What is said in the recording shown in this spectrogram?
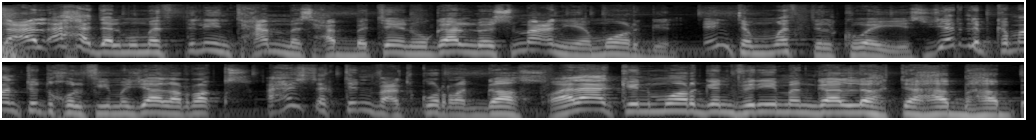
لعل أحد الممثلين تحمس حبتين وقال له اسمعني يا مورغان أنت ممثل كويس جرب كمان تدخل في مجال الرقص. أحسك تنفع تكون رقاص. ولكن مورغان فريمان قال له تهبهب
